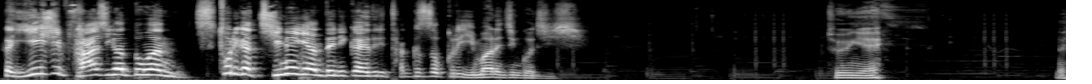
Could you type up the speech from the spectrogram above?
그러니까 24시간 동안 스토리가 진행이 안 되니까 애들이 다크서클이 이만해진 거지 씨. 조용히 해 네.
